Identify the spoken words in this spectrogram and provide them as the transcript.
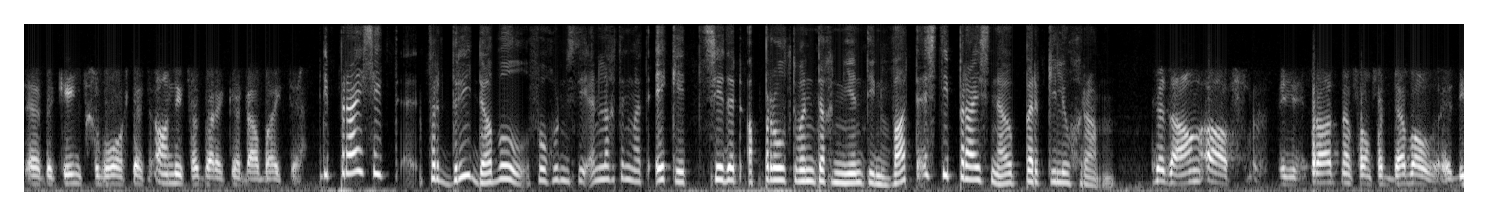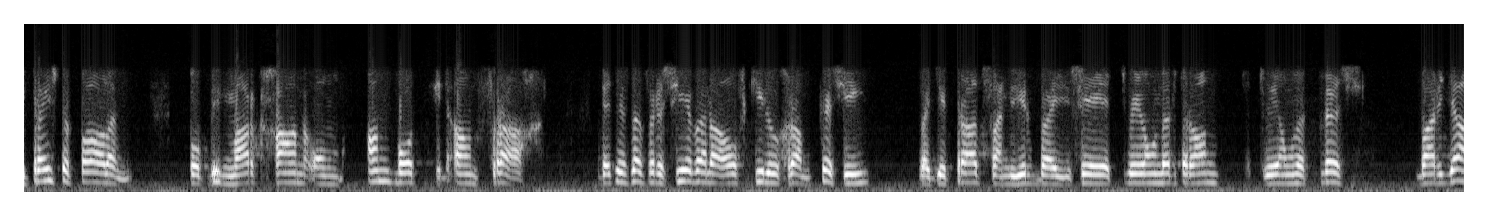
uh, bekend geword het aan die verbruiker daar buite. Die prys het eh, vir 3 dubbel volgens die inligting wat ek het sedert April 2019. Wat is die prys nou per kilogram? Dit hang af. Jy praat nou van verdubbel. Die prysbepaling op die mark gaan om aanbod en aanvraag. Dit is nou vir 'n 7.5 kg kussie wat jy praat van hier by sê R200, 200 plus. Maar ja,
